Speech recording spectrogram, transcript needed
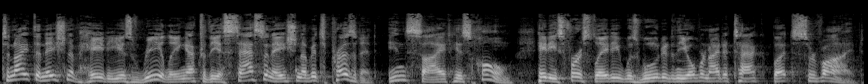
Tonight, the nation of Haiti is reeling after the assassination of its president inside his home. Haiti's first lady was wounded in the overnight attack but survived.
